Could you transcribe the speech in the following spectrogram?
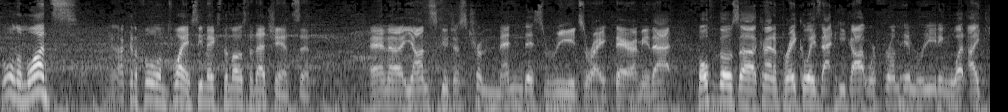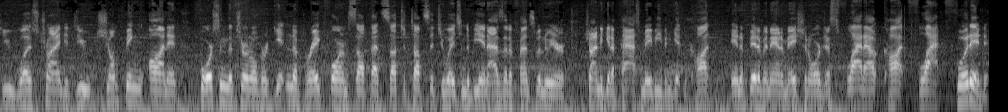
Fool him once. You're not going to fool him twice. He makes the most of that chance. And And uh, Jansku just tremendous reads right there. I mean, that both of those uh, kind of breakaways that he got were from him reading what IQ was trying to do, jumping on it, forcing the turnover, getting a break for himself. That's such a tough situation to be in as a defenseman when you're trying to get a pass, maybe even getting caught in a bit of an animation or just flat out caught flat footed.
